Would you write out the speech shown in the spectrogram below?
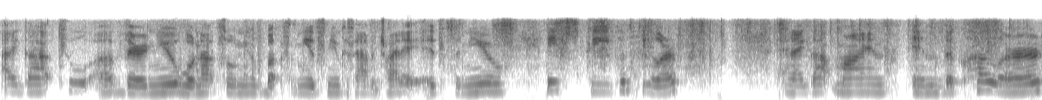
I got two of their new, well not so new, but for me it's new because I haven't tried it. It's the new HD concealer. And I got mine in the color,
